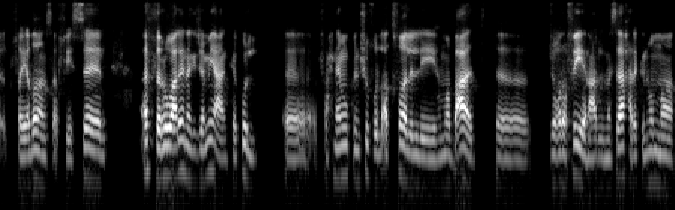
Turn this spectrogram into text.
الفيضان صار فيه السيل أثر هو علينا جميعا ككل. آه، فإحنا ممكن نشوف الأطفال اللي هم بعاد آه، جغرافيا على المساحة لكن هم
